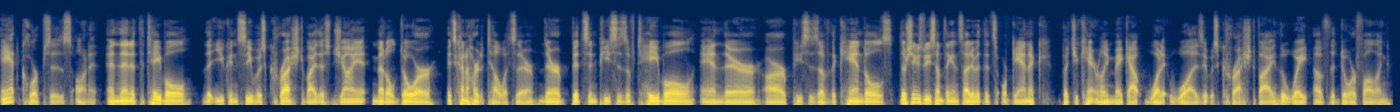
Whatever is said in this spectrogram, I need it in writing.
ant corpses on it. And then at the table that you can see was crushed by this giant metal door, it's kind of hard to tell what's there. There are bits and pieces of table and there are pieces of the candles. There seems to be something inside of it that's organic, but you can't really make out what it was. It was crushed by the weight of the door falling.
